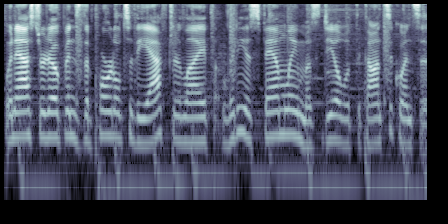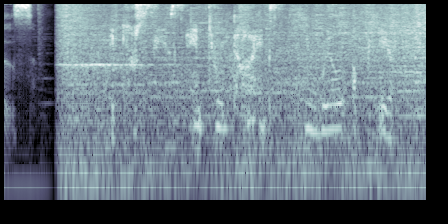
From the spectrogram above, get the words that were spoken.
When Astrid opens the portal to the afterlife, Lydia's family must deal with the consequences. If you say his name three times, he will appear.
